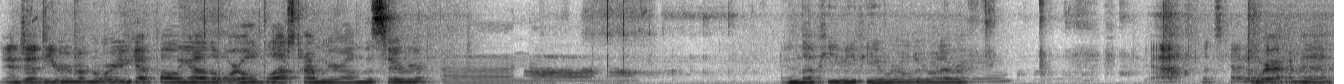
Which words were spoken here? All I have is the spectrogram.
Ninja, do you remember where you kept falling out of the world last time we were on the server? Uh, no. In the PvP world or whatever? Kind of where I'm at.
